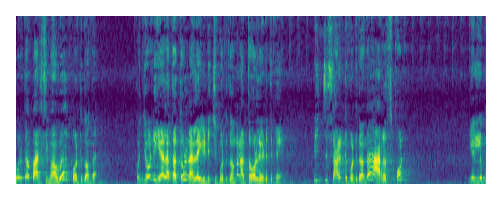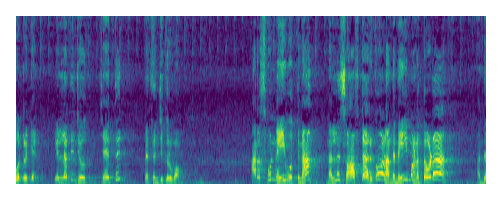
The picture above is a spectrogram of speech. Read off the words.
ஒரு கப் அரிசி மாவு போட்டுக்கோங்க. கொஞ்சோண்டு ஏலக்காய் தூள் நல்லா இடித்து போட்டுக்கோங்க. நான் தோல் எடுத்துட்டேன். பிஞ்சு சால்ட்டு போட்டுக்கோங்க. அரை ஸ்பூன் எள்ளு போட்டிருக்கேன். எல்லாத்தையும் சோ சேர்த்து பிசைஞ்சுக்கிருவோம். அரை ஸ்பூன் நெய் ஊற்றுனா நல்ல சாஃப்டாக இருக்கும். அந்த நெய் மணத்தோட அந்த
